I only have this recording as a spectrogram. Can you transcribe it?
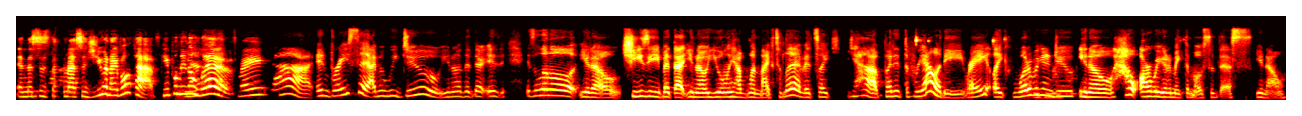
And this is the message you and I both have. People need to live, right? yeah embrace it i mean we do you know that there is it's a little you know cheesy but that you know you only have one life to live it's like yeah but it's the reality right like what are we mm-hmm. going to do you know how are we going to make the most of this you know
